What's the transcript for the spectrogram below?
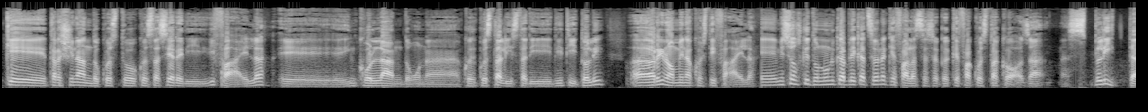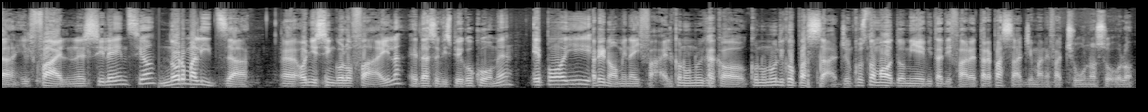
che trascinando questo, questa serie di, di, file e incollando una, questa lista di, di titoli uh, rinomina questi file. E mi sono scritto un'unica applicazione che fa, stessa, che fa questa cosa, splitta il file nel silenzio, normalizza eh, ogni singolo file, e adesso vi spiego come, e poi rinomina i file con co- con un unico passaggio. In questo modo mi evita di fare tre passaggi, ma ne faccio uno solo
